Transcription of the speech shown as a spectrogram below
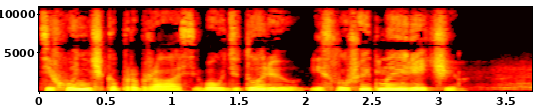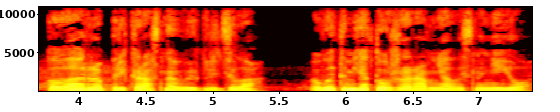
тихонечко пробралась в аудиторию и слушает мои речи. Лара прекрасно выглядела. В этом я тоже равнялась на нее.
